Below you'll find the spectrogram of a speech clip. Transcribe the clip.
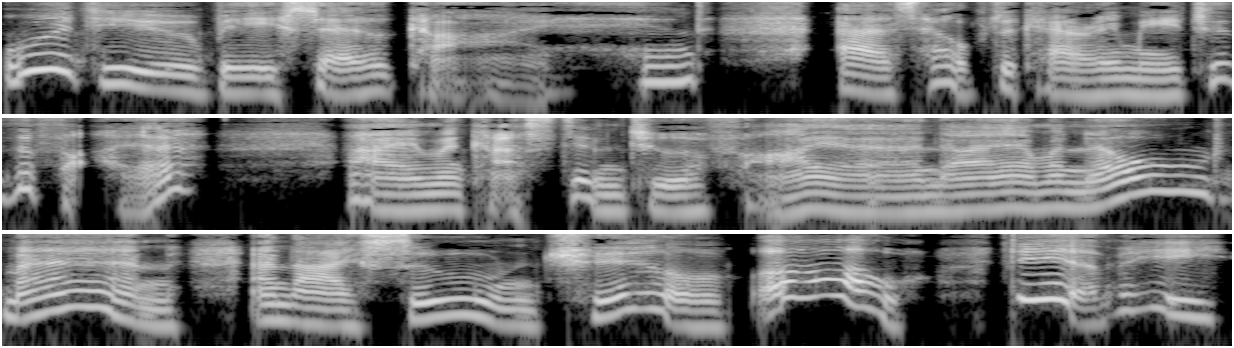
"would you be so kind as help to carry me to the fire? I am accustomed to a fire, and I am an old man, and I soon chill. Oh, dear me!"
